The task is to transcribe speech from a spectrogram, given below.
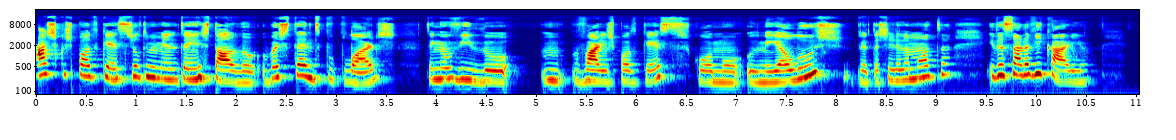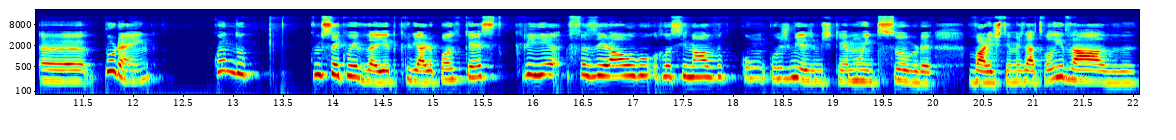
acho que os podcasts ultimamente têm estado bastante populares. Tenho ouvido hum, vários podcasts, como o de Miguel Luz, Pedro Teixeira da Mota, e da Sara Vicário. Uh, porém, quando comecei com a ideia de criar o podcast, queria fazer algo relacionado com, com os mesmos, que é muito sobre vários temas da atualidade,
